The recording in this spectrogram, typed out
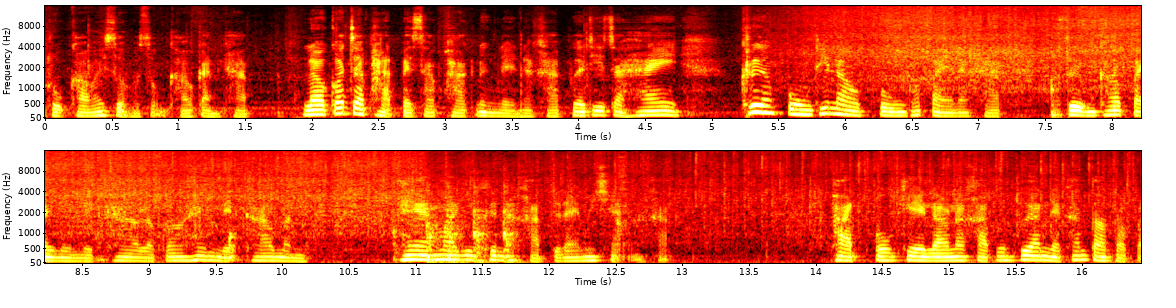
คลุกเคล้าให้ส่วนผสมเข้ากันครับ เราก็จะผัดไปสักพักหนึ่งเลยนะครับ เพื่อที่จะให้เครื่องปรุงที่เราปรุงเข้าไปนะครับซึมเข้าไปในเม็ดข้าว แล้วก็ให้เม็ดข้าวมันแห้งมากยิ่งขึ้นนะครับ จะได้ไม่แฉะนะครับ ผัดโอเคแล้วนะครับเพื่อนๆเนี่ยขั้นตอนต่อไป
